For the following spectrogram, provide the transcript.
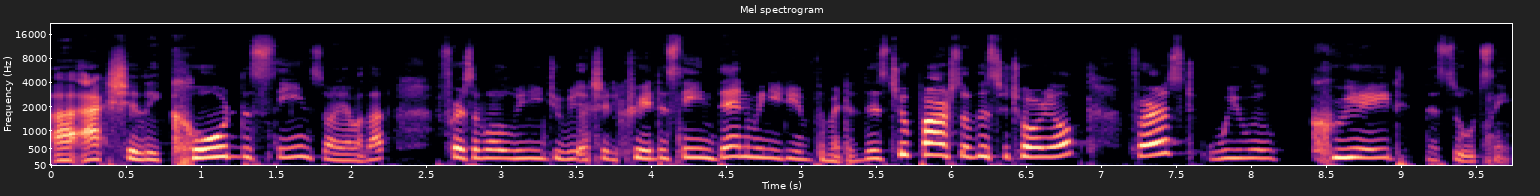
uh, actually code the scene. Sorry about that. First of all we need to actually create the scene. Then we need to implement it. There's two parts of this tutorial. First we will create the suit scene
